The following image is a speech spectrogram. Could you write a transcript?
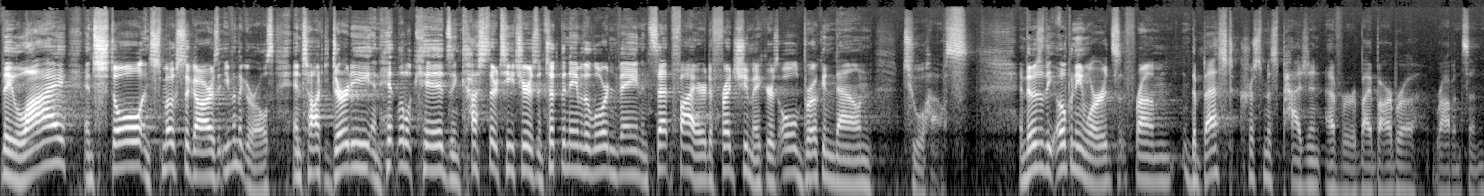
They lie and stole and smoked cigars, even the girls, and talked dirty and hit little kids and cussed their teachers and took the name of the Lord in vain and set fire to Fred Shoemaker's old broken down tool house. And those are the opening words from The Best Christmas Pageant Ever by Barbara Robinson.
